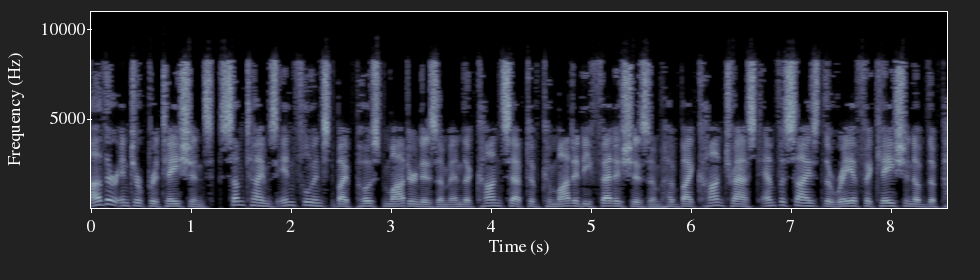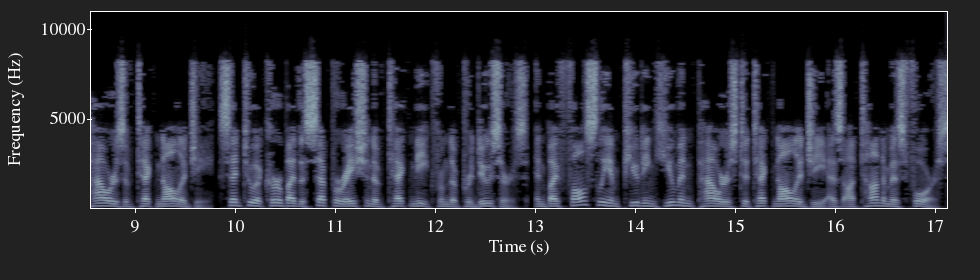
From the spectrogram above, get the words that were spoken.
Other interpretations, sometimes influenced by postmodernism and the concept of commodity fetishism have by contrast emphasized the reification of the powers of technology, said to occur by the separation of technique from the producers, and by falsely imputing human powers to technology as autonomous force,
